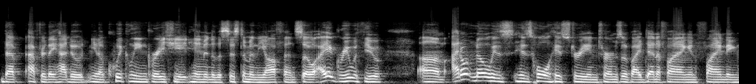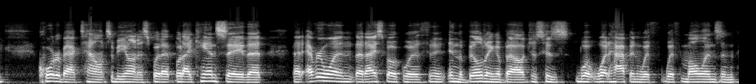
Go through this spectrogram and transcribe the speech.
that after they had to, you know, quickly ingratiate him into the system and the offense. So I agree with you. Um, I don't know his his whole history in terms of identifying and finding quarterback talent, to be honest, but I, but I can say that that everyone that I spoke with in, in, the building about just his what what happened with with Mullens and,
